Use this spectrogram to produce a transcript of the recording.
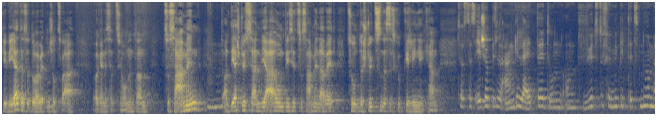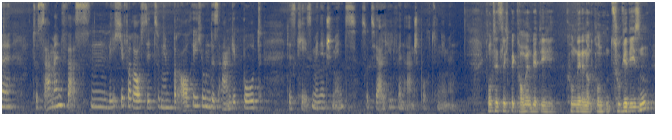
gewährt. Also da arbeiten schon zwei Organisationen dann zusammen. Mhm. An der Stelle sind wir auch, um diese Zusammenarbeit zu unterstützen, dass das gut gelingen kann. Du hast das eh schon ein bisschen angeleitet und, und würdest du für mich bitte jetzt nur mal zusammenfassen, welche Voraussetzungen brauche ich, um das Angebot des Case Managements Sozialhilfe in Anspruch zu nehmen? Grundsätzlich bekommen wir die Kundinnen und Kunden zugewiesen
